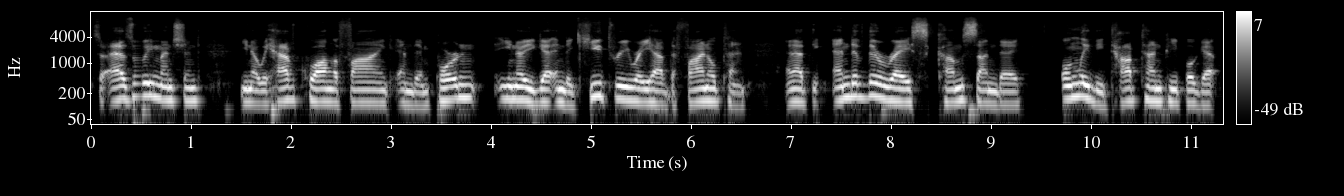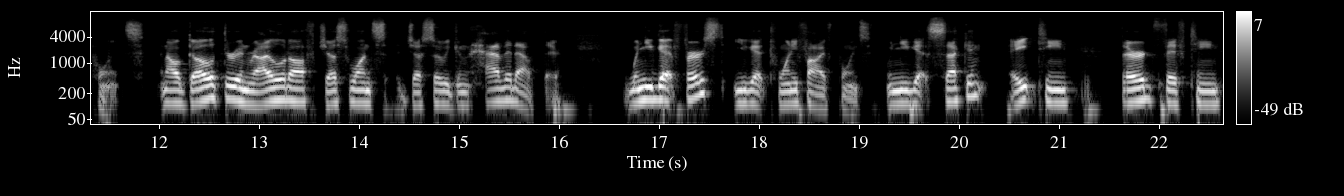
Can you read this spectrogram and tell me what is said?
So as we mentioned, you know, we have qualifying and the important, you know, you get into Q3 where you have the final 10. And at the end of the race come Sunday, only the top 10 people get points. And I'll go through and rattle it off just once, just so we can have it out there. When you get first, you get 25 points. When you get second, 18, third, 15,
